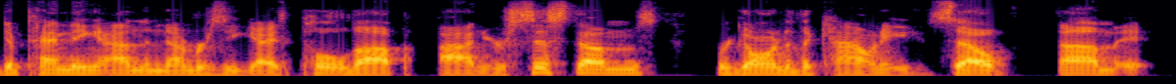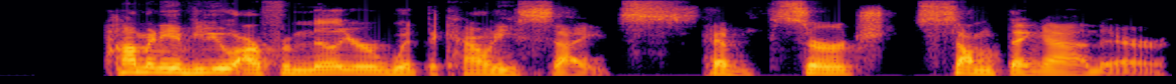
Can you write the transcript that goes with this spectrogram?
depending on the numbers you guys pulled up on your systems. We're going to the county. So, um, it, how many of you are familiar with the county sites? Have searched something on there,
